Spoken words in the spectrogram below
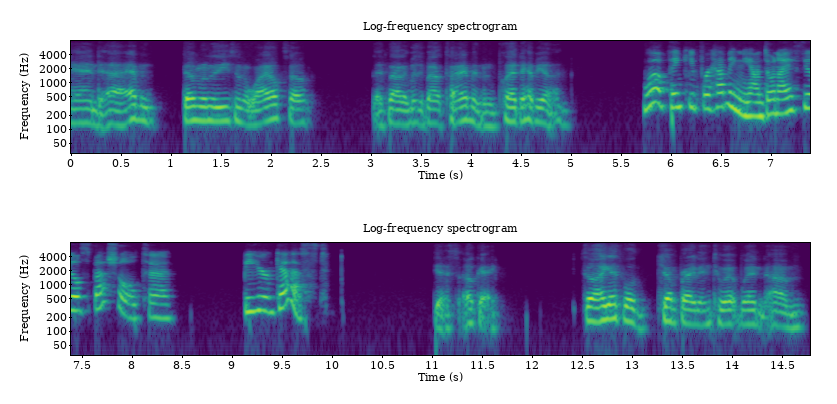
And uh, I haven't done one of these in a while, so I thought it was about time, and I'm glad to have you on. Well, thank you for having me on. Don't I feel special to be your guest? Yes, okay. So I guess we'll jump right into it. When um,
